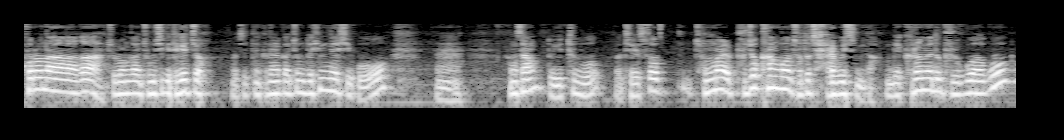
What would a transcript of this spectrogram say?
코로나가 조만간 종식이 되겠죠. 어쨌든 그날까지 좀 더 힘내시고 예, 항상 또 유튜브 제 수업 정말 부족한 건 저도 잘 알고 있습니다. 근데 그럼에도 불구하고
